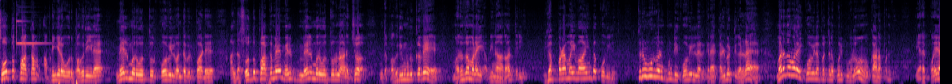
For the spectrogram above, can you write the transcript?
சோத்துப்பாக்கம் அப்படிங்கிற ஒரு பகுதியில் மேல்மருவத்தூர் கோவில் வந்த பிற்பாடு அந்த சோத்துப்பாக்கமே மேல் மேல்மருவத்தூர்னு அனுச்சோ இந்த பகுதி முழுக்கவே மருதமலை அப்படின்னா தான் தெரியும். மிக பழமை வாய்ந்த கோவில் திருமுருகன் பூண்டி கோவிலில் இருக்கிற கல்வெட்டுகளில் மருதமலை கோவிலை பற்றின குறிப்புகளும் காணப்படுது. ஏறக்குறைய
